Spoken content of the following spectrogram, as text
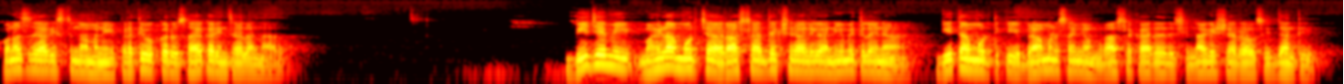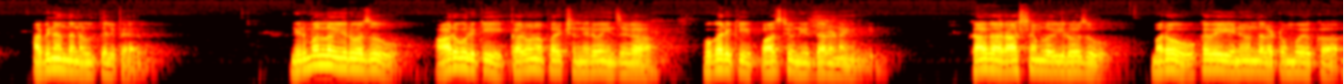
కొనసాగిస్తున్నామని ప్రతి ఒక్కరూ సహకరించాలన్నారు. బీజేపీ మహిళా మోర్చా రాష్ట్ర అధ్యక్షురాలిగా నియమితులైన గీతామూర్తికి బ్రాహ్మణ సంఘం రాష్ట్ర కార్యదర్శి నాగేశ్వరరావు సిద్ధాంతి అభినందనలు తెలిపారు. నిర్మల్లో ఈరోజు ఆరుగురికి కరోనా పరీక్ష నిర్వహించగా ఒకరికి పాజిటివ్ నిర్ధారణ అయింది. కాగా రాష్ట్రంలో ఈరోజు మరో ఒక వెయ్యి ఎనిమిది వందల తొంభై ఒక్క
